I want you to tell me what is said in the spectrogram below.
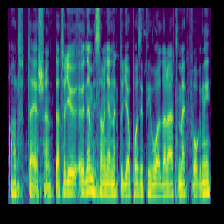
hát teljesen. Tehát, hogy ő, ő nem hiszem, hogy ennek tudja a pozitív oldalát megfogni,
